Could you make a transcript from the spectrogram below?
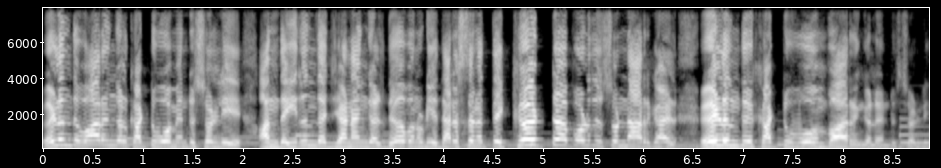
எழுந்து வாருங்கள் கட்டுவோம் என்று சொல்லி அந்த இருந்த ஜனங்கள் தேவனுடைய தரிசனத்தை கேட்ட பொழுது சொன்னார்கள் எழுந்து கட்டுவோம் வாருங்கள் என்று சொல்லி.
